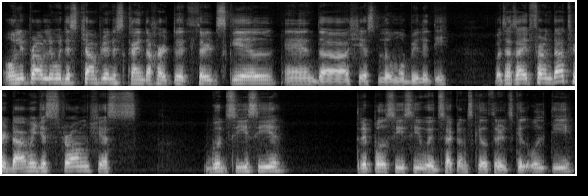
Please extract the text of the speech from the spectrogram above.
Only problem with this champion is kind of hard to hit third skill and uh, she has low mobility. But aside from that, her damage is strong. She has good CC, triple CC with second skill, third skill ulti,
